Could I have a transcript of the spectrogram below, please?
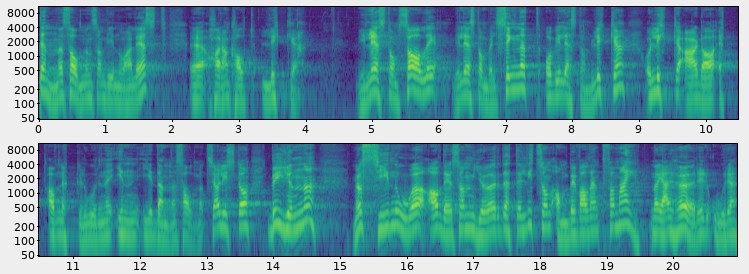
denne salmen som vi nå har lest, eh, har han kalt lykke. Vi leste om salig, vi leste om velsignet, og vi leste om lykke. Og lykke er da et av nøkkelordene inn i denne salmen. Så jeg har lyst til å begynne med å si noe av det som gjør dette litt sånn ambivalent for meg når jeg hører ordet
